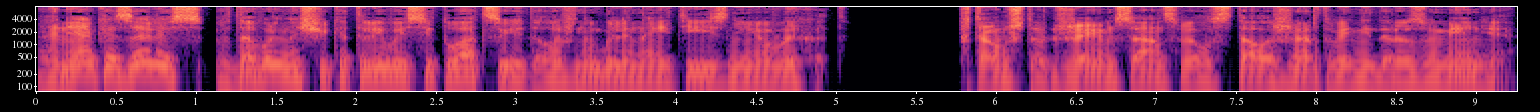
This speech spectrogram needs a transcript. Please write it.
Они оказались в довольно щекотливой ситуации и должны были найти из нее выход. В том, что Джеймс Ансвелл стал жертвой недоразумения,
